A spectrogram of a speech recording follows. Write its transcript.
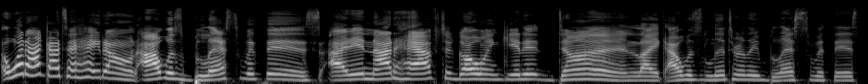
what I got to hate on, I was blessed with this. I did not have to go and get it done. Like I was literally blessed with this.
